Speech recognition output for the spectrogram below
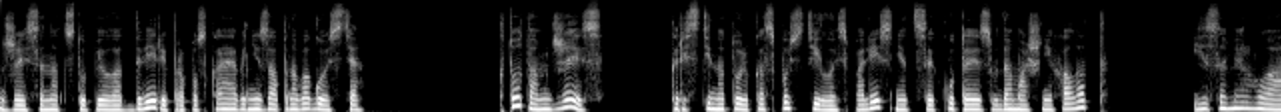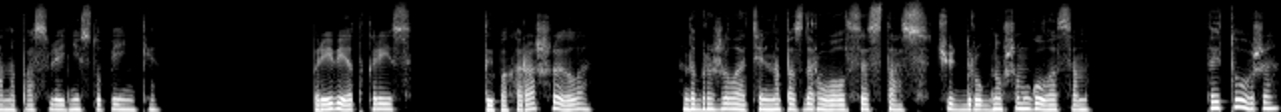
Джейсон отступил от двери, пропуская внезапного гостя. «Кто там, Джейс?» Кристина только спустилась по лестнице, кутаясь в домашний халат, и замерла на последней ступеньке. «Привет, Крис. Ты похорошела». Доброжелательно поздоровался Стас чуть дрогнувшим голосом. «Ты тоже».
